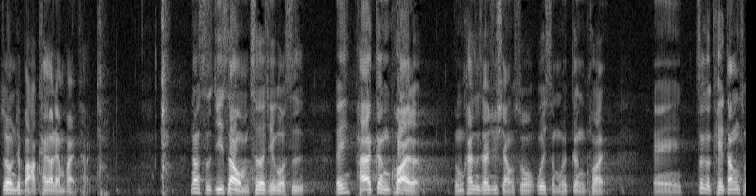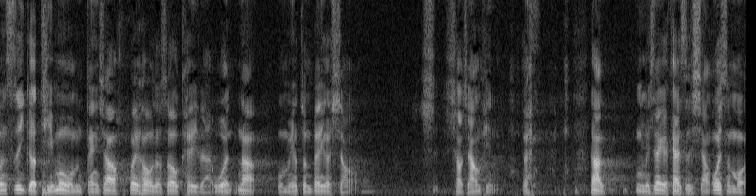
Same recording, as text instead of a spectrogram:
所以我们就把它开到两百台。那实际上我们测的结果是，哎，还要更快了。我们开始再去想说，为什么会更快？哎，这个可以当成是一个题目，我们等一下会后的时候可以来问。那我们有准备一个小小奖品。对，那你们现在也开始想，为什么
